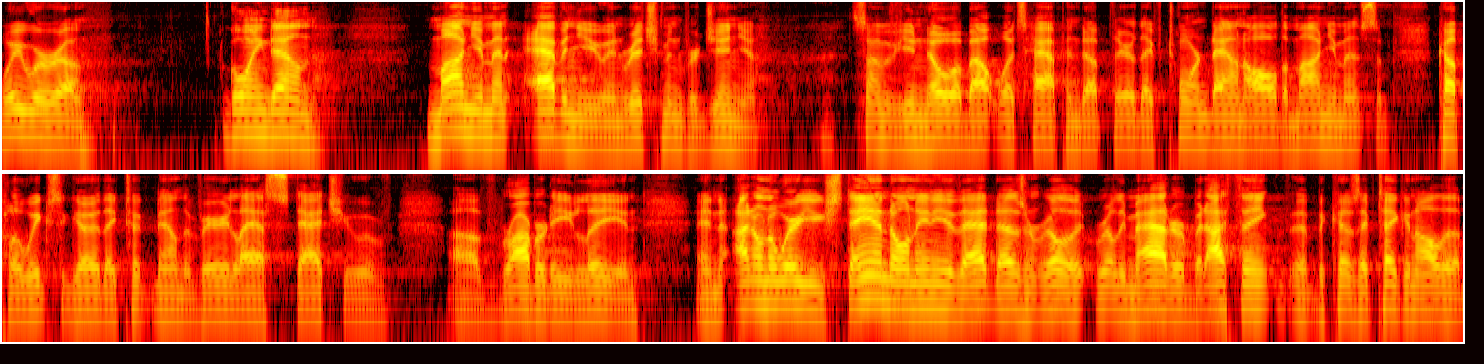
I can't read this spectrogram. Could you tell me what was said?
we were uh, going down Monument Avenue in Richmond, Virginia. Some of you know about what's happened up there. They've torn down all the monuments. A couple of weeks ago, they took down the very last statue of, of Robert E. Lee. And, and I don't know where you stand on any of that, doesn't really, really matter, but I think that because they've taken all the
